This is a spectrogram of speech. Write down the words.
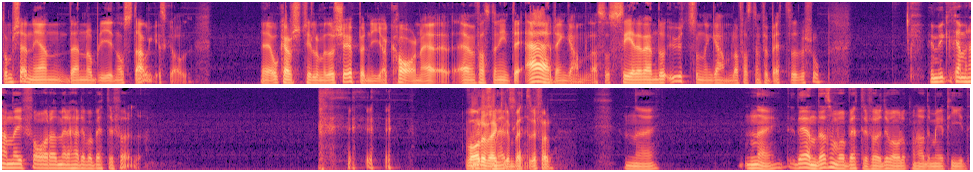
de känner igen den och blir nostalgiska av det. Eh, och kanske till och med då köper nya karn, även fast den inte är den gamla, så ser den ändå ut som den gamla fast en förbättrad version. Hur mycket kan man hamna i fara med det här det var bättre förr då? var det verkligen bättre förr? Nej. Nej, det enda som var bättre förr det var väl att man hade mer tid.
